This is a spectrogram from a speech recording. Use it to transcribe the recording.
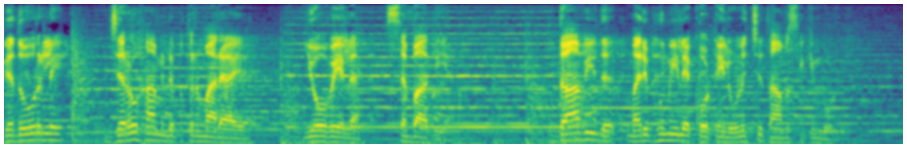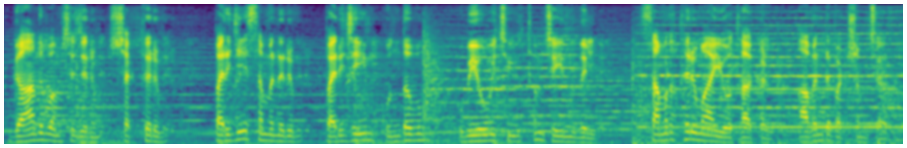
ഗദോറിലെ ജെറോഹാമിന്റെ പുത്രന്മാരായ യോവേല സെബാദിയ ദാവീദ് മരുഭൂമിയിലെ കോട്ടയിൽ ഒളിച്ചു താമസിക്കുമ്പോൾ ഗാദ് വംശജരും ശക്തരും പരിചയസമ്പന്നരും പരിചയും കുന്തവും ഉപയോഗിച്ച് യുദ്ധം ചെയ്യുന്നതിൽ സമർത്ഥരുമായ യോദ്ധാക്കൾ അവന്റെ പക്ഷം ചേർന്നു.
